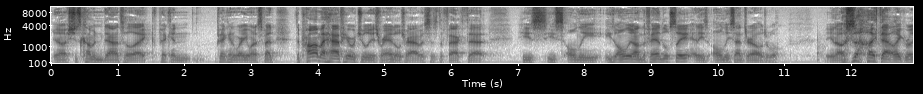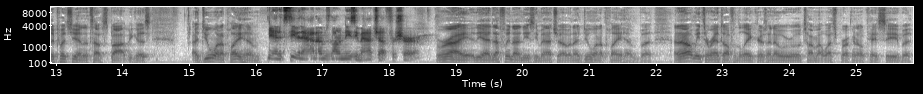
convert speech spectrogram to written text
you know, it's just coming down to like picking picking where you want to spend. The problem I have here with Julius Randle, Travis, is the fact that he's he's only he's only on the FanDuel slate and he's only center eligible. You know, so like that like really puts you in a tough spot because I do want to play him. Yeah, and it's Steven Adams, not an easy matchup for sure. Right. Yeah, definitely not an easy matchup, and I do want to play him. But and I don't mean to rant off on the Lakers. I know we were talking about Westbrook and OKC, but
